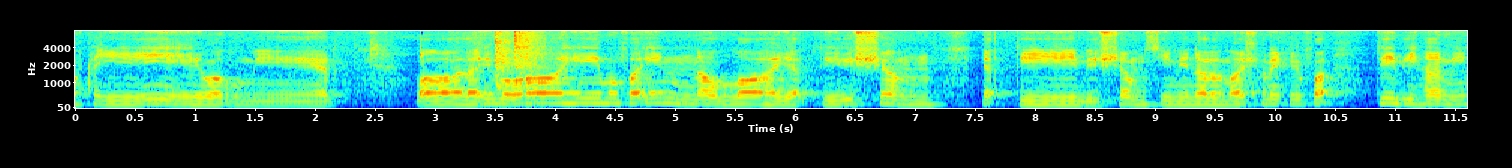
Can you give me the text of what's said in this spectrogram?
أحيي وأميت. قال إبراهيم فإن الله يأتي بالشمس يأتي بالشمس من المشرق فأتي بها من,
